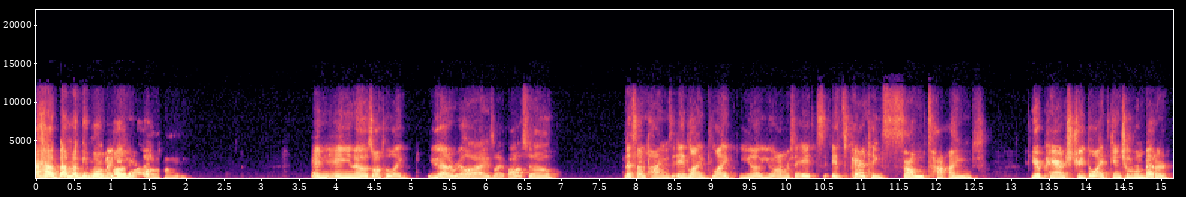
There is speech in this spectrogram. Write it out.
I have, I might be more, might qualified. Be more qualified. And and you know, it's also like you got to realize, like, also that sometimes it like like you know you almost say it's it's parenting. Sometimes your parents treat the light skinned children better.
